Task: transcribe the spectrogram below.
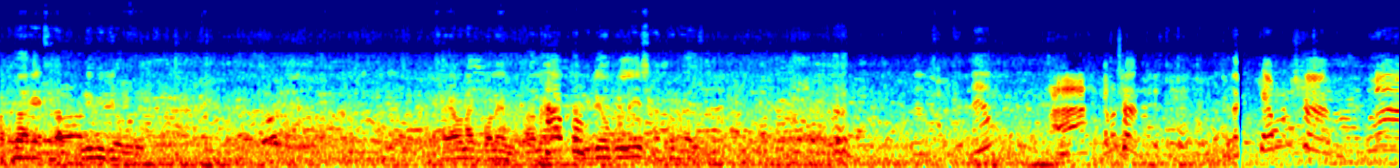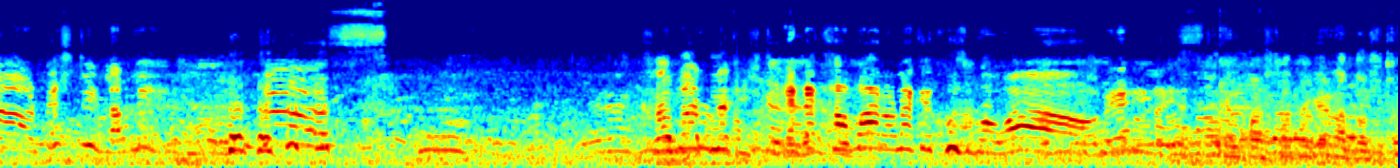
আপনাকে ভিডিও করুন হ্যাঁ ওনাকে বলেন তাহলে ভিডিও করলেই সাথে হয়। কেমন স্বাদ? টেস্টি লাভলি খাবার ওনাকে এটা খাবার ওনাকে খুঁজবো। ওয়াও ভেরি নাইস পাঁচটা থেকে রাত দশটা।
